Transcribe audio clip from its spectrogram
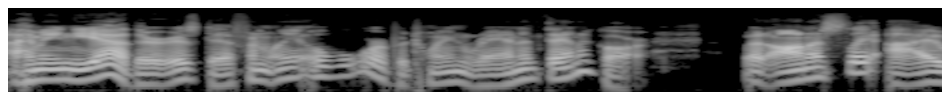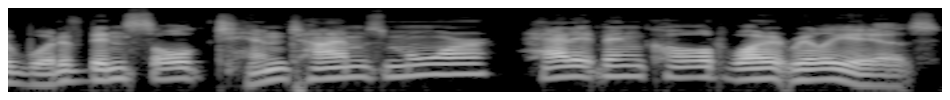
I mean, yeah, there is definitely a war between Rann and Thanagar, but honestly, I would have been sold ten times more had it been called what it really is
